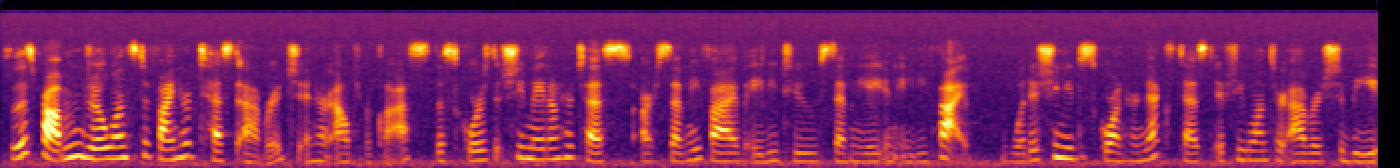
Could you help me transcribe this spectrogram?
So this problem, Jill wants to find her test average in her algebra class. The scores that she made on her tests are 75, 82, 78, and 85. What does she need to score on her next test if she wants her average to be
